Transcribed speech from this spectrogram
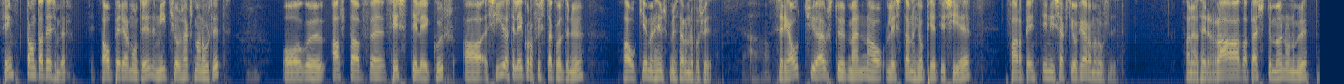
15. desember, 15. þá byrjar mótið 96 mann úslitt mm -hmm. og uh, alltaf uh, fyrsti leikur, uh, síðasti leikur á fyrsta kvöldinu þá kemur heimsmyndstarinn upp á svið. Já. 30 efstu menn á listanu hjá PTC fara beint inn í 64 mann úsliðin þannig að þeir raða bestu mönnunum upp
